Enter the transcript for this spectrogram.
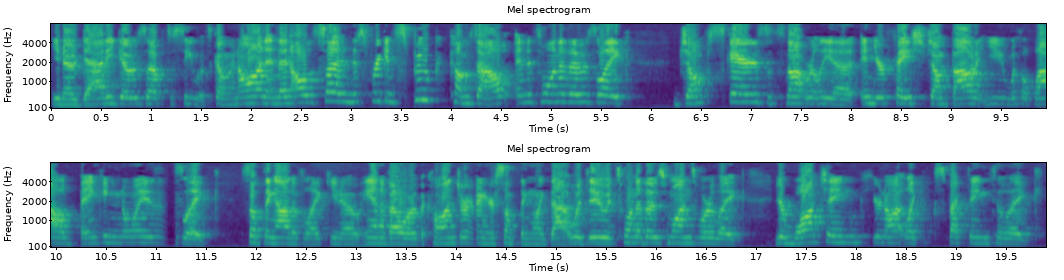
you know, daddy goes up to see what's going on, and then all of a sudden this freaking spook comes out, and it's one of those like jump scares. It's not really a in your face jump out at you with a loud banking noise like something out of like, you know, Annabelle or The Conjuring or something like that would do. It's one of those ones where like you're watching, you're not like expecting to like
